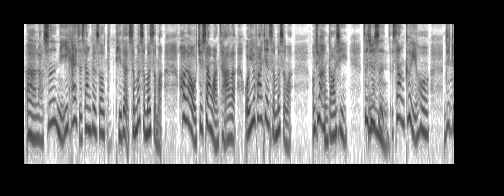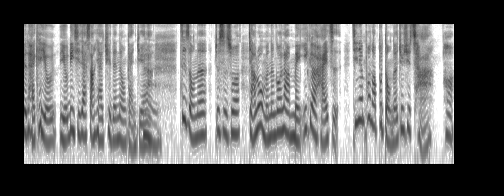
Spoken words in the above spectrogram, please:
啊，老师，你一开始上课的时候提的什么什么什么，后来我去上网查了，我又发现什么什么，我就很高兴。这就是上课以后你就觉得还可以有有力气再上下去的那种感觉啦。这种呢，就是说，假如我们能够让每一个孩子今天碰到不懂的就去查，哈。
